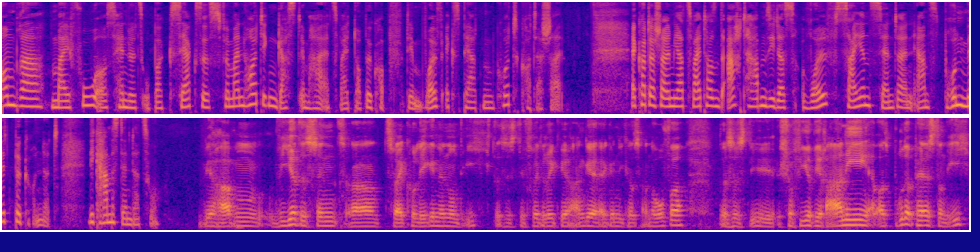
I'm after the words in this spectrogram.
Ombra Maifu aus Händels Oper Xerxes für meinen heutigen Gast im HR2 Doppelkopf, dem Wolf-Experten Kurt Kotterschall. Herr Kotterschall, im Jahr 2008 haben Sie das Wolf Science Center in Ernstbrunn mitbegründet. Wie kam es denn dazu? Wir haben, wir, das sind äh, zwei Kolleginnen und ich, das ist die Friederike Ange, eigentlich aus Hannover, das ist die Shafir Virani aus Budapest und ich.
